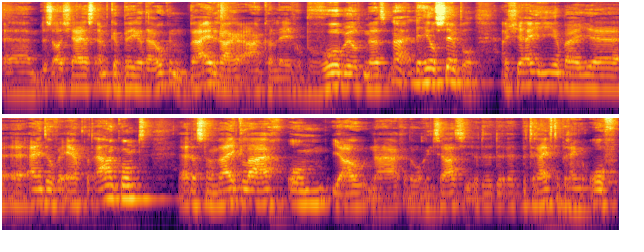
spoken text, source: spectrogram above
Ehm, dus als jij als MKB'er daar ook een bijdrage aan kan leveren, bijvoorbeeld met, nou heel simpel, als jij hier bij uh, Eindhoven Airport aankomt, uh, dan staan wij klaar om jou naar de organisatie, het bedrijf te brengen of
